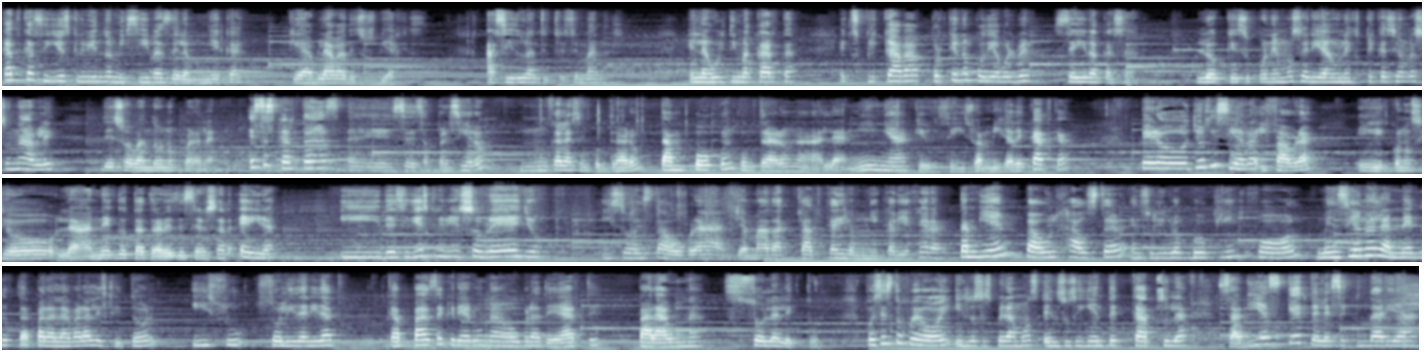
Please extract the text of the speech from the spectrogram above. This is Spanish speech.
Katka siguió escribiendo misivas de la muñeca que hablaba de sus viajes, así durante tres semanas. En la última carta explicaba por qué no podía volver, se iba a casar, lo que suponemos sería una explicación razonable de su abandono para la niña. Estas cartas eh, se desaparecieron, nunca las encontraron, tampoco encontraron a la niña que se hizo amiga de Katka, pero Jordi Sierra y Fabra eh, conoció la anécdota a través de César Eira y decidió escribir sobre ello hizo esta obra llamada Katka y la muñeca viajera. También Paul Hauster en su libro Brooklyn Fall menciona la anécdota para alabar al escritor y su solidaridad, capaz de crear una obra de arte para una sola lectura. Pues esto fue hoy y los esperamos en su siguiente cápsula. ¿Sabías que telesecundaria?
